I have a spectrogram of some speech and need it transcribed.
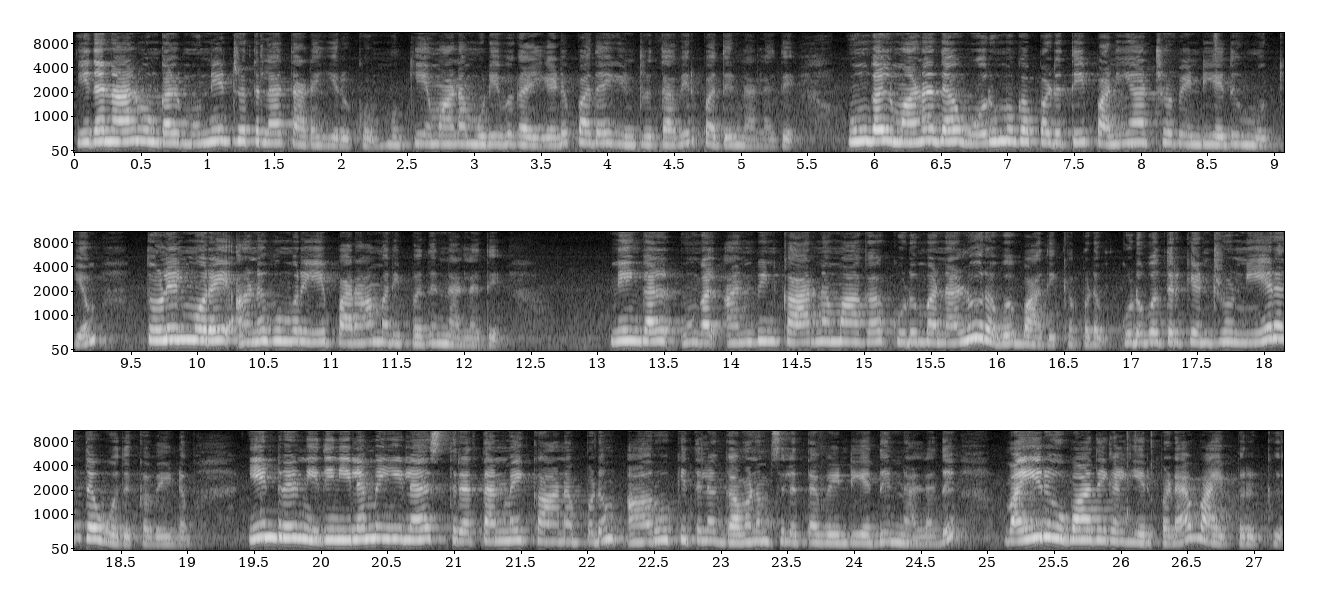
இதனால் உங்கள் முன்னேற்றத்தில் தடை இருக்கும். முக்கியமான முடிவுகள் எடுப்பதை இன்று தவிர்ப்பது நல்லது. உங்கள் மனதை ஒருமுகப்படுத்தி பணியாற்ற வேண்டியது முக்கியம். தொழில்முறை அணுகுமுறையை பராமரிப்பது நல்லது. நீங்கள் உங்கள் அன்பின் காரணமாக குடும்ப நல்லுறவு பாதிக்கப்படும். குடும்பத்திற்கென்று நேரத்தை ஒதுக்க வேண்டும். இன்று நிதி நிலைமையில் ஸ்திரத்தன்மை காணப்படும். ஆரோக்கியத்தில் கவனம் செலுத்த வேண்டியது நல்லது. வயிறு உபாதைகள் ஏற்பட வாய்ப்பு இருக்கு.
